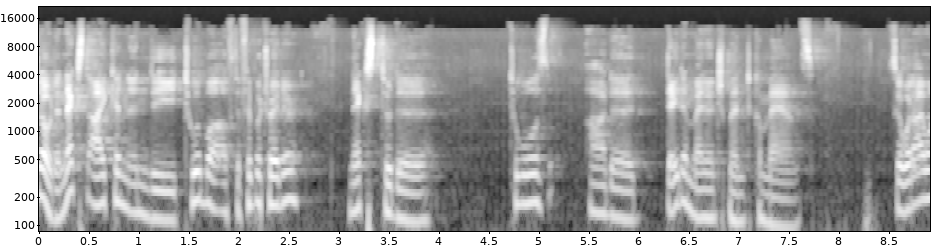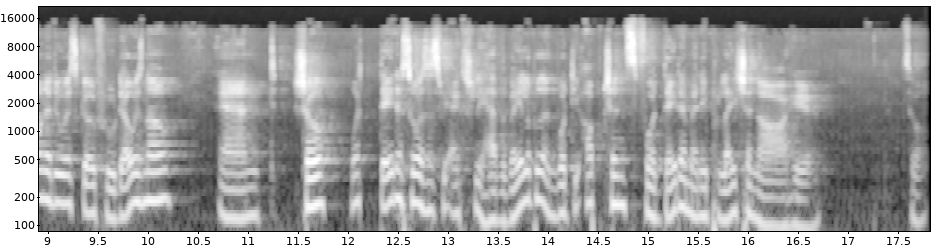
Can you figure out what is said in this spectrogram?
So the next icon in the toolbar of the FiboTrader, next to the tools, are the data management commands. So what I want to do is go through those now and show what data sources we actually have available and what the options for data manipulation are here. So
